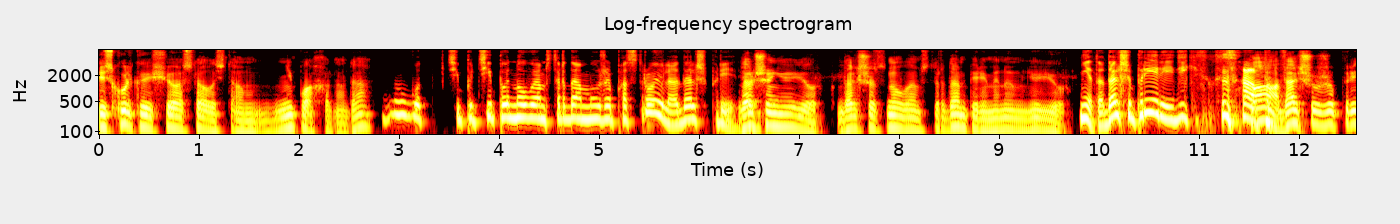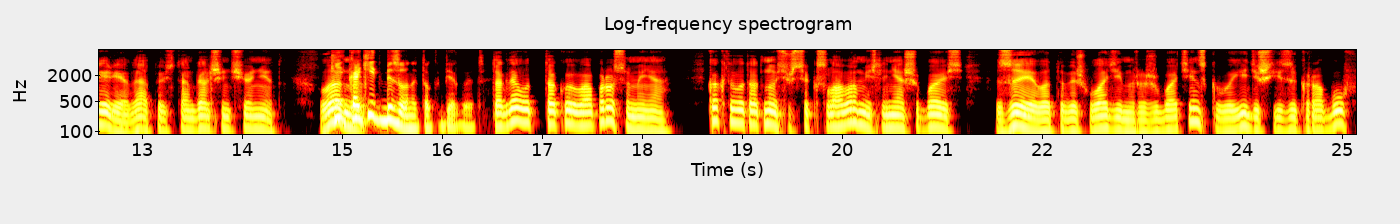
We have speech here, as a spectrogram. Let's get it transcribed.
И сколько еще осталось там не пахано, да? Ну, вот типа, типа Новый Амстердам мы уже построили, а дальше прерия. Дальше Нью-Йорк. Дальше с Новый Амстердам переименуем Нью-Йорк. Нет, а дальше прерия и Дикий А, Запад. дальше уже прерия, да, то есть там дальше ничего нет. Ладно, Какие-то бизоны только бегают. тогда вот такой вопрос у меня. Как ты вот относишься к словам, если не ошибаюсь, Зеева, то бишь Владимира Жаботинского, идиш язык рабов,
